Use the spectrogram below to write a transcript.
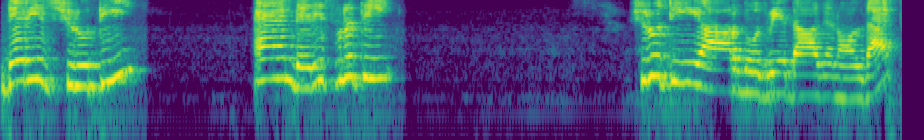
There is Shruti and there is Smriti. Shruti are those Vedas and all that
